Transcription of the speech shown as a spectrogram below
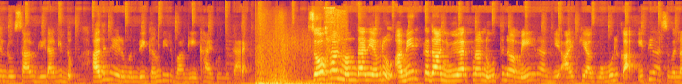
ಜನರು ಸಾವಿಗೀಡಾಗಿದ್ದು, ಹದಿನೇಳು ಮಂದಿ ಗಂಭೀರವಾಗಿ ಗಾಯಗೊಂಡಿದ್ದಾರೆ. ಜೋಹ್ರಾನ್ ಮಮ್ದಾನಿ ಅವರು ಅಮೆರಿಕದ ನ್ಯೂಯಾರ್ಕ್ನ ನೂತನ ಮೇಯರ್ ಆಗಿ ಆಯ್ಕೆಯಾಗುವ ಮೂಲಕ ಇತಿಹಾಸವನ್ನ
